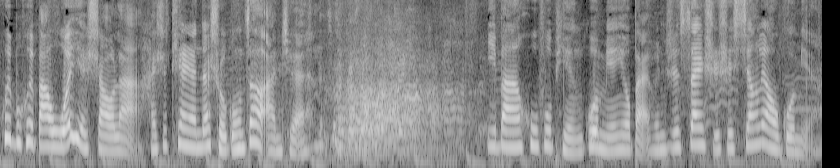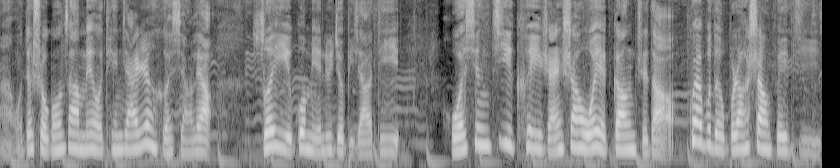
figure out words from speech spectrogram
会不会把我也烧了？还是天然的手工皂安全？一般护肤品过敏有百分之三十是香料过敏啊，我的手工皂没有添加任何香料，所以过敏率就比较低。活性剂可以燃烧，我也刚知道，怪不得不让上飞机。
